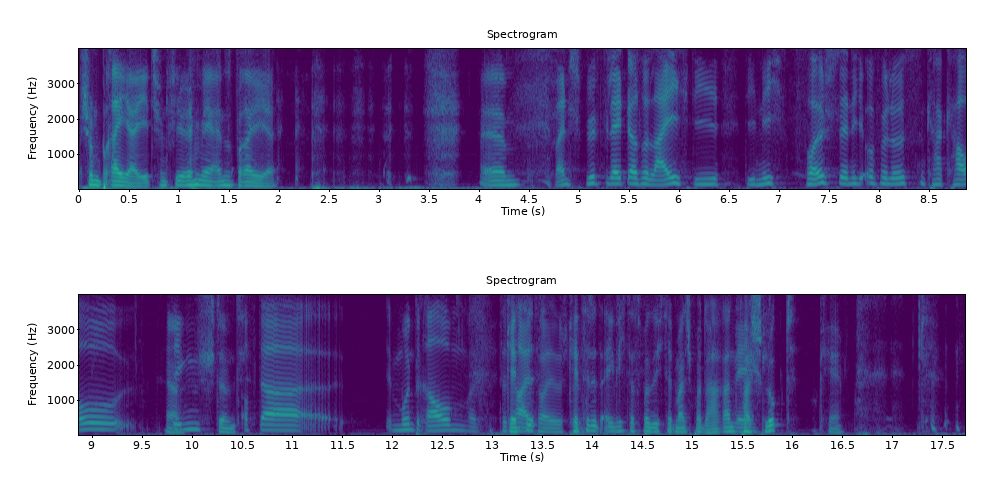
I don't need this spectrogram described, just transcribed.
schon Breier, geht schon viel mehr ins Breie. ähm, Man spürt vielleicht auch so leicht die, die nicht vollständig aufgelösten Kakao-Dings Ja, stimmt. auf der äh, im Mundraum. Total Kennst du, toll. bestimmt. Kennst du das eigentlich, dass man sich dann manchmal daran Nee. verschluckt? Okay.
